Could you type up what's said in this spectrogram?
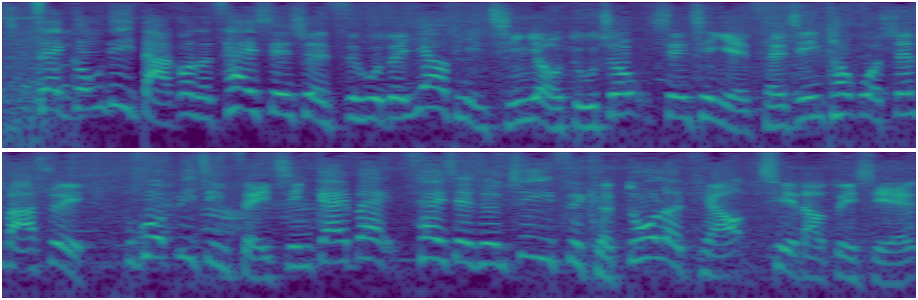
子。在工地打工的蔡先生似乎对药品情有独钟，先前也曾经偷过生发水。不过毕竟贼心该败，蔡先生这一次可多了条，窃盗罪嫌。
